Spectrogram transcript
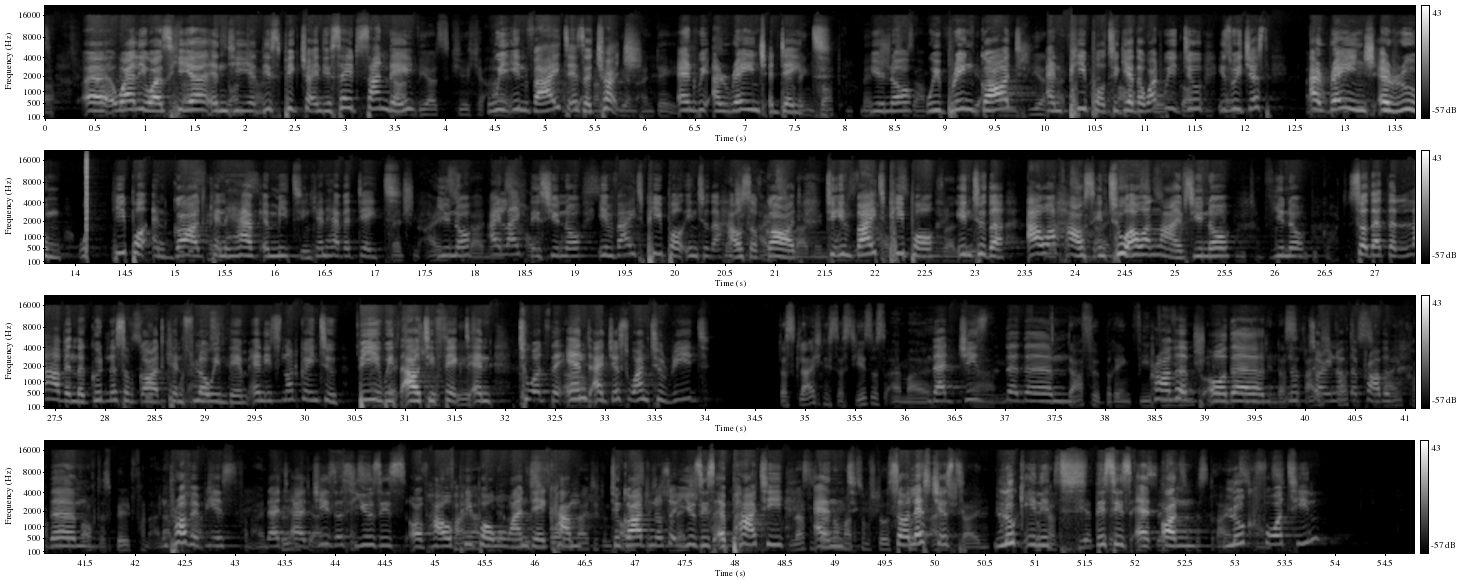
uh, while he was here, and he had this picture, and he said, Sunday, we invite as a church and we arrange a date. You know, we bring God and people together. What we do is we just arrange a room where people and God can have a meeting, can have a date. You know, I like this, you know, invite people into the house of God, to invite people into the our house, into our lives, you know, you know, so that the love and the goodness of God can flow in them. And it's not going to be without effect. And towards the end, I just want to read das Gleichnis, das Jesus einmal that Jesus, ähm, the, the um, dafür bringt, wie proverb die or the, in das not, Reich sorry, not the proverb, the, auch das um, Bild von einer proverb Stadt, is von einem that uh, König, uh, Jesus uses of how people will one day come to God and also uses a party and so let's just look in it. This is at, on Luke 14,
